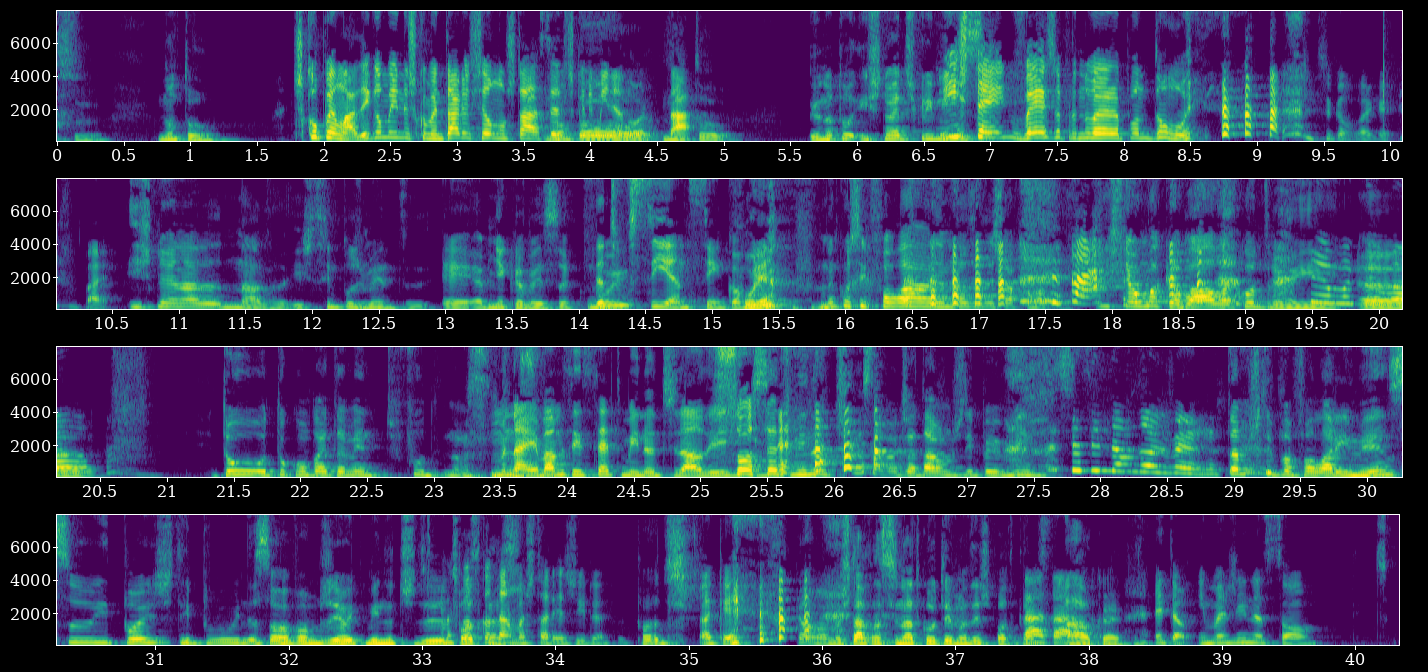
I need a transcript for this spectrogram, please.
Não estou. Desculpem lá, digam-me aí nos comentários se ele não está a ser não discriminador. Tô, tá. Não estou. Eu não estou. Isto não é discriminação. Isto é inveja para não ver a ponto de Dom Luís. Desculpa, ok. Vai. Isto não é nada de nada. Isto simplesmente é a minha cabeça que foi. De deficiente, sim, compreendo. Foi... Não consigo falar, não me estás a deixar falar. Isto é uma cabala contra mim. É uma cabala. Uh... Estou completamente fudido. Não, Menei, vamos em 7 minutos de áudio. Só 7 minutos? Pensava que já estávamos tipo em 20. Assim estamos aos berros. Estamos tipo a falar imenso e depois tipo ainda só vamos em 8 minutos de Mas podcast. posso contar uma história gira? Podes. Ok. Calma, mas está relacionado com o tema deste podcast? Tá, tá. Ah, ok. okay. Então, imagina só.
